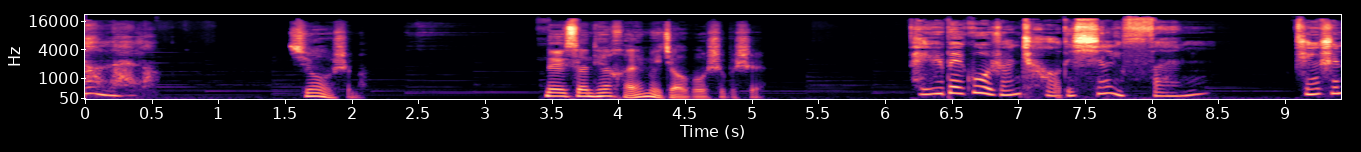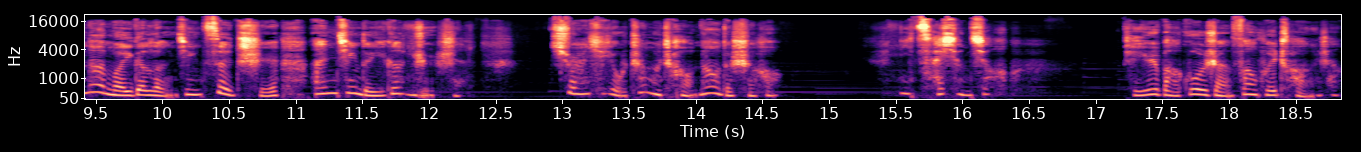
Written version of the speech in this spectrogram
要来了，叫什么。那三天还没叫够是不是？裴玉被顾软吵得心里烦。平时那么一个冷静自持、安静的一个女人，居然也有这么吵闹的时候。你才想叫？裴玉把顾软放回床上，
